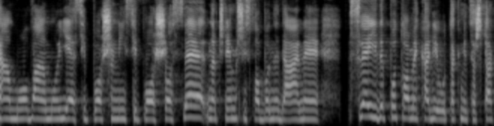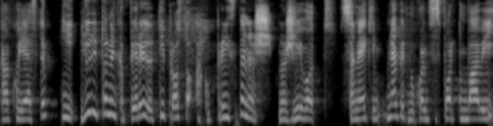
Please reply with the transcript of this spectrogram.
tamo, ovamo, jesi pošao, nisi pošao, sve, znači nemaš ni slobodne dane, sve ide po tome kad je utakmica, šta kako jeste. I ljudi to ne kapiraju da ti prosto ako pristaneš na život sa nekim, nebitno kojim se sportom bavi,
